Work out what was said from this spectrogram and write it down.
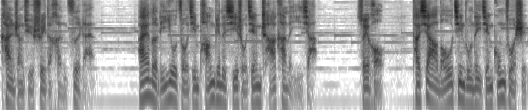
看上去睡得很自然。埃勒里又走进旁边的洗手间查看了一下，随后他下楼进入那间工作室，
